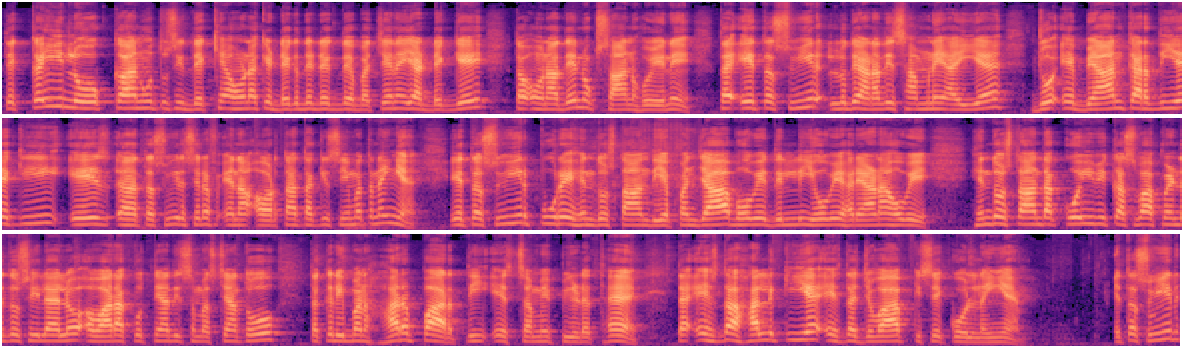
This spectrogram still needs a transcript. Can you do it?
ਤੇ ਕਈ ਲੋਕਾਂ ਨੂੰ ਤੁਸੀਂ ਦੇਖਿਆ ਹੋਣਾ ਕਿ ਡਿੱਗਦੇ ਡਿੱਗਦੇ ਬੱਚੇ ਨੇ ਜਾਂ ਡਿੱਗੇ ਤਾਂ ਉਹਨਾਂ ਦੇ ਨੁਕਸਾਨ ਹੋਏ ਨੇ। ਤਾਂ ਇਹ ਤਸਵੀਰ ਲੁਧਿਆਣਾ ਦੇ ਸਾਹਮਣੇ ਆਈ ਹੈ ਜੋ ਇਹ ਬਿਆਨ ਕਰਦੀ ਹੈ ਕਿ ਇਹ ਤਸਵੀਰ ਸਿਰਫ ਇਹਨਾਂ ਔਰਤਾਂ ਤੱਕ ਹੀ ਸੀਮਤ ਨਹੀਂ ਹੈ। ਇਹ ਤਸਵੀਰ ਪੂਰੇ ਹਿੰਦੁਸਤਾਨ ਦੀ ਹੈ। ਪੰਜਾਬ ਹੋਵੇ ਦਿੱਲੀ ਹੋਵੇ ਹਰਿਆਣਾ ਹੋਵੇ ਹਿੰਦੁਸਤਾਨ ਦਾ ਕੋਈ ਵੀ ਕਸਬਾ ਪਿੰਡ ਤੁਸੀਂ ਲੈ ਲਓ, ਅਵਾਰਾ ਕੁੱਤਿਆਂ ਦੀ ਸਮੱਸਿਆ ਤੋਂ ਤਕਰੀਬਨ ਹਰ ਭਾਰਤੀ ਇਸ ਸਮੇਂ ਪੀੜਤ ਹੈ। ਤਾਂ ਇਸ ਦਾ ਹੱਲ ਕੀ ਹੈ? ਇਸ ਦਾ ਜਵਾਬ ਕਿਸੇ ਕੋਲ ਨਹੀਂ ਹੈ। ਇਹ ਤਸਵੀਰ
